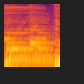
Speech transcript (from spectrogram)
Música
